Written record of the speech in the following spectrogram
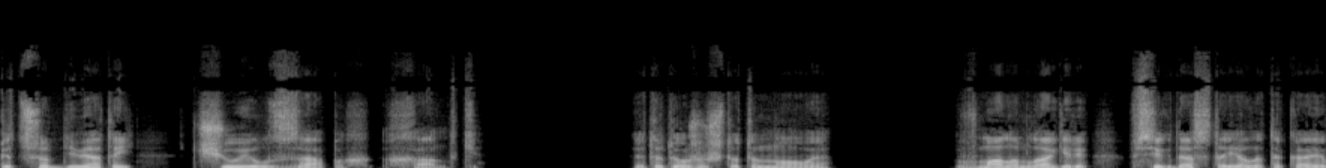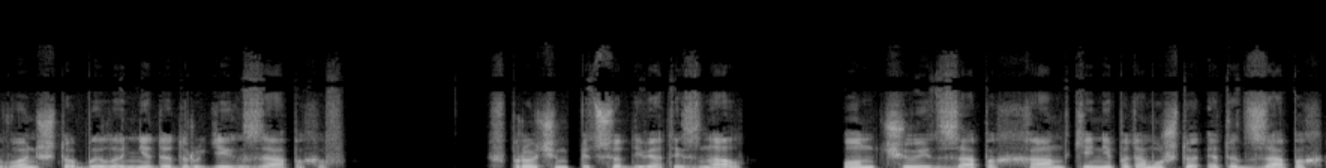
509-й чуял запах Хантки. Это тоже что-то новое. В малом лагере всегда стояла такая вонь, что было не до других запахов. Впрочем, 509 знал, он чует запах ханки не потому, что этот запах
